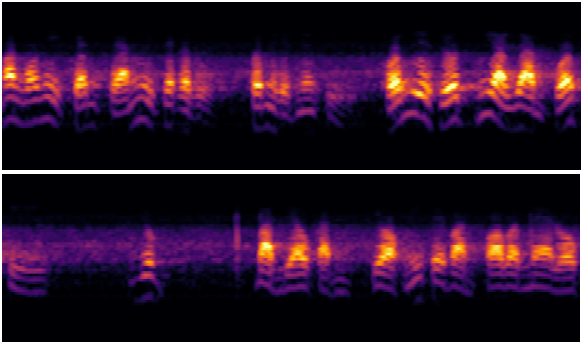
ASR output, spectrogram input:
มันโมนี่แข็งแข็งนี่แต่กระดูกเพิ่นเห็นยังสี่ผลที่สุดเนี่ยยานผัวตียุบบ้านเดียวกันหยอกนี้ไปบ้านพ่อบ้านแม่ลบ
